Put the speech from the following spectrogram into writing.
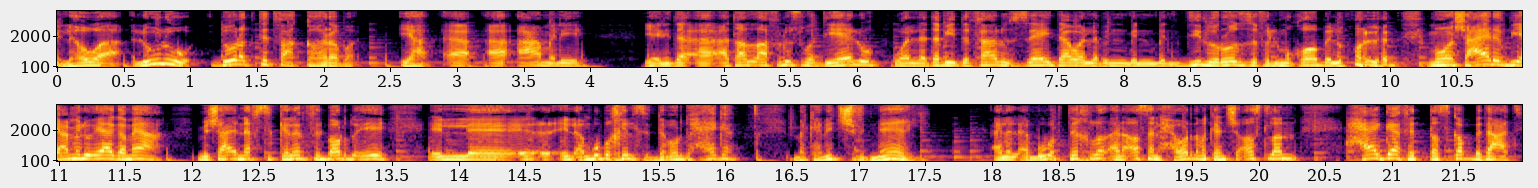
اللي هو لولو دورك تدفع الكهرباء. يا أعمل إيه؟ يعني ده أطلع فلوس وأديها له ولا ده بيدفع له إزاي؟ ده ولا بن بن بنديله رز في المقابل؟ ولا مش عارف بيعملوا إيه يا جماعة؟ مش عارف نفس الكلام في برضه إيه الأنبوبة خلصت. ده برضه حاجة ما كانتش في دماغي. أنا الأنبوبة بتخلص. أنا أصلا الحوار ده ما كانش أصلا حاجة في التاسكات بتاعتي.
